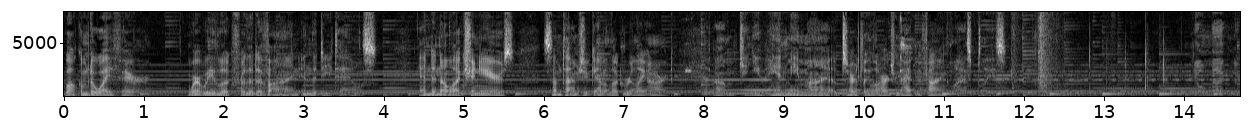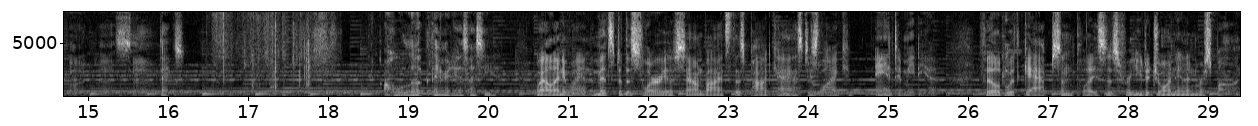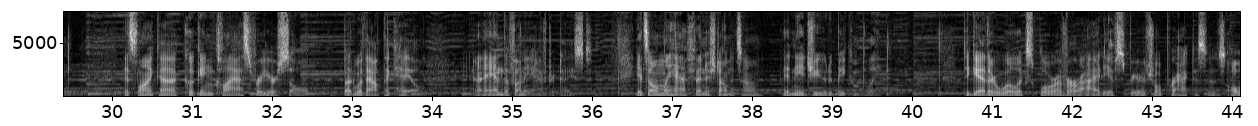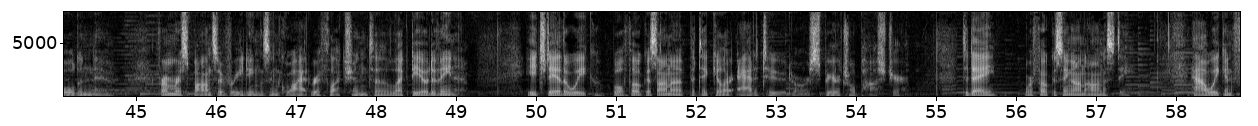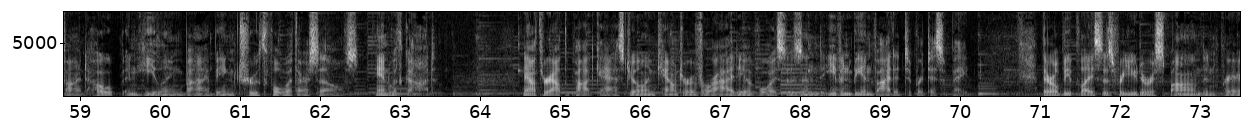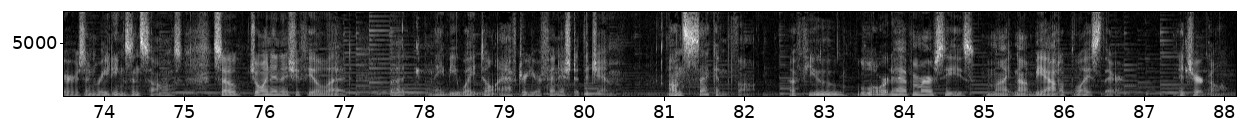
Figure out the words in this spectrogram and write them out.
Welcome to Wayfarer, where we look for the divine in the details. And in election years, sometimes you've got to look really hard. Um, can you hand me my absurdly large magnifying glass, please? Your magnifying glass, sir. Thanks. Oh, look, there it is. I see it. Well, anyway, in the midst of the slurry of sound bites, this podcast is like antimedia, filled with gaps and places for you to join in and respond. It's like a cooking class for your soul, but without the kale and the funny aftertaste. It's only half finished on its own. It needs you to be complete. Together, we'll explore a variety of spiritual practices, old and new, from responsive readings and quiet reflection to Lectio Divina. Each day of the week, we'll focus on a particular attitude or spiritual posture. Today, we're focusing on honesty, how we can find hope and healing by being truthful with ourselves and with God. Now, throughout the podcast, you'll encounter a variety of voices and even be invited to participate. There will be places for you to respond in prayers and readings and songs, so join in as you feel led, but maybe wait till after you're finished at the gym. On second thought, a few Lord have mercies might not be out of place there. It's your call.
